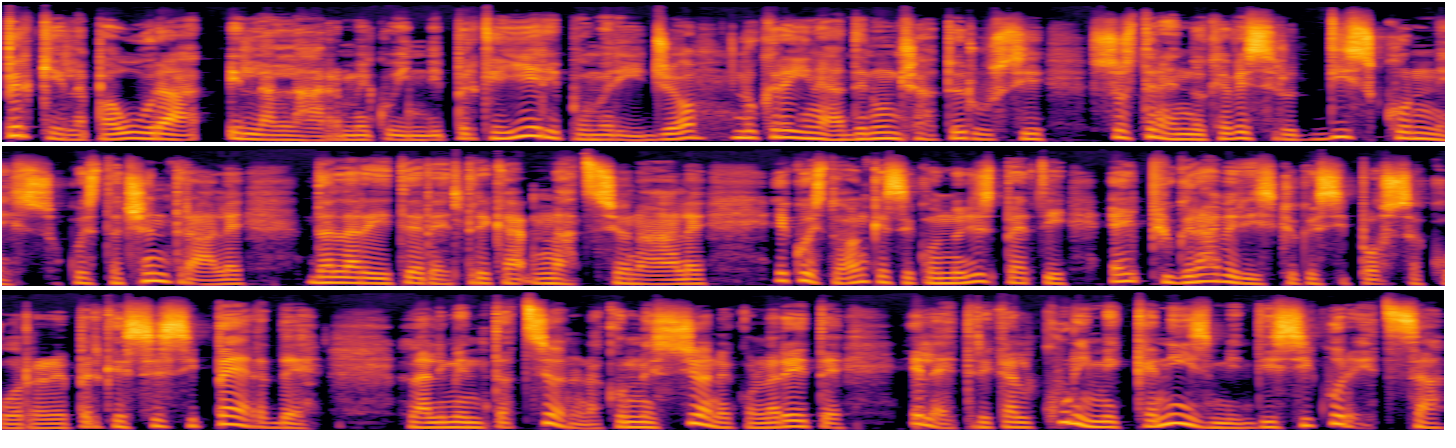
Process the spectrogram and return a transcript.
Perché la paura e l'allarme quindi? Perché ieri pomeriggio l'Ucraina ha denunciato i russi sostenendo che avessero disconnesso questa centrale dalla rete elettrica nazionale e questo anche secondo gli esperti è il più grave rischio che si possa correre perché se si perde l'alimentazione, la connessione con la rete elettrica alcuni meccanismi di sicurezza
